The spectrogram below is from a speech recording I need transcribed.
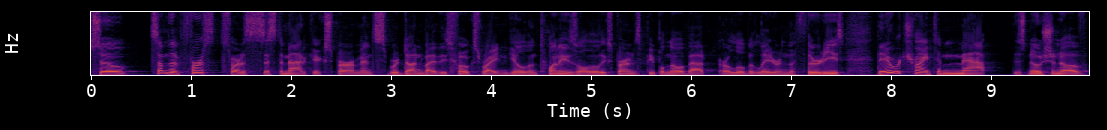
So some of the first sort of systematic experiments were done by these folks Wright and Guild in the 20s, although the experiments people know about are a little bit later in the 30s. They were trying to map this notion of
